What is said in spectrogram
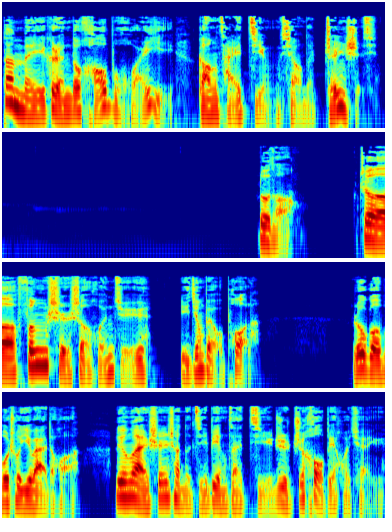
但每个人都毫不怀疑刚才景象的真实性。陆总，这风氏摄魂局已经被我破了，如果不出意外的话。令爱身上的疾病在几日之后便会痊愈，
